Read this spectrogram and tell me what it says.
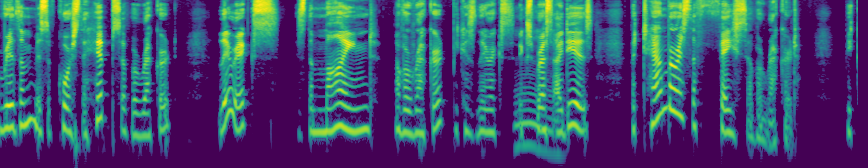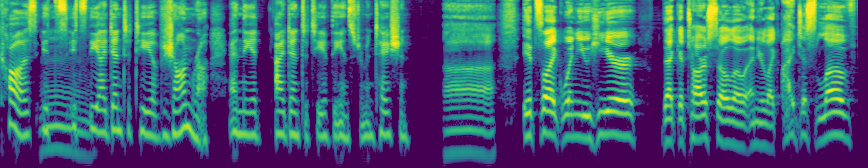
Rhythm is, of course, the hips of a record. Lyrics is the mind of a record because lyrics express ideas. But timbre is the face of a record because it's it's the identity of genre and the identity of the instrumentation. Uh, it's like when you hear that guitar solo and you're like, I just love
